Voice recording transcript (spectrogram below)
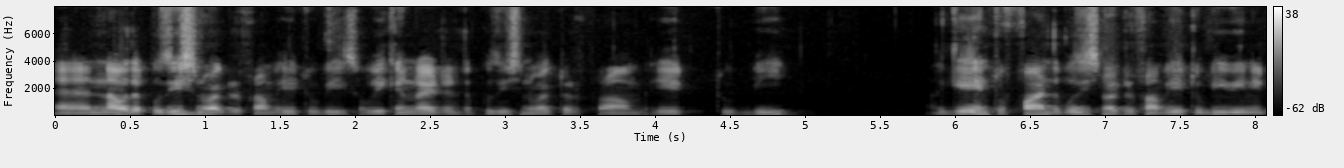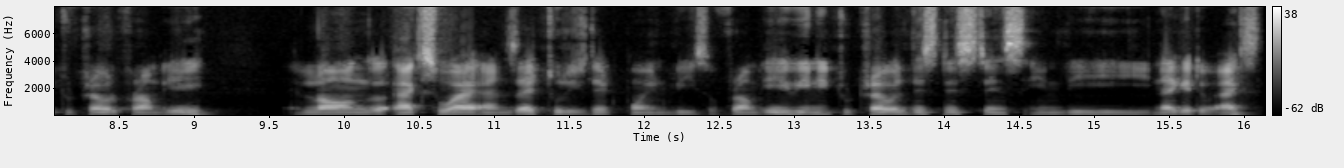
and now the position vector from A to B. So we can write that the position vector from A to B. Again, to find the position vector from A to B, we need to travel from A along x, y, and z to reach that point B. So from A, we need to travel this distance in the negative x,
